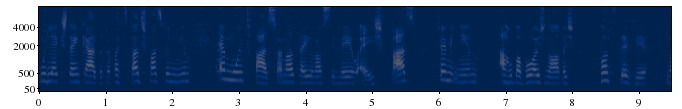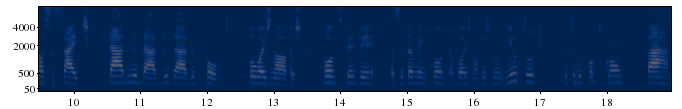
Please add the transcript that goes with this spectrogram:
mulher que está em casa, para participar do Espaço Feminino é muito fácil. Anota aí o nosso e-mail, é espaçofeminino@boasnovas.tv, nosso site www.boasnovas.tv. Você também encontra Boas Novas no YouTube, youtube.com barra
